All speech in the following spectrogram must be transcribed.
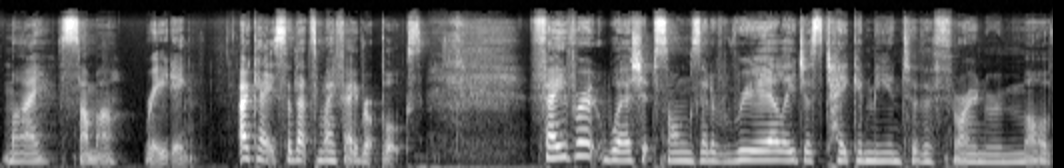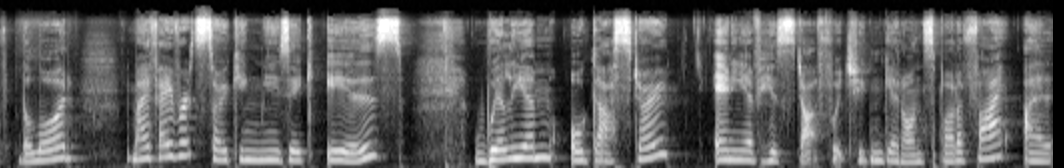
my summer reading. Okay, so that's my favorite books. Favorite worship songs that have really just taken me into the throne room of the Lord. My favorite soaking music is William Augusto any of his stuff, which you can get on Spotify. I,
